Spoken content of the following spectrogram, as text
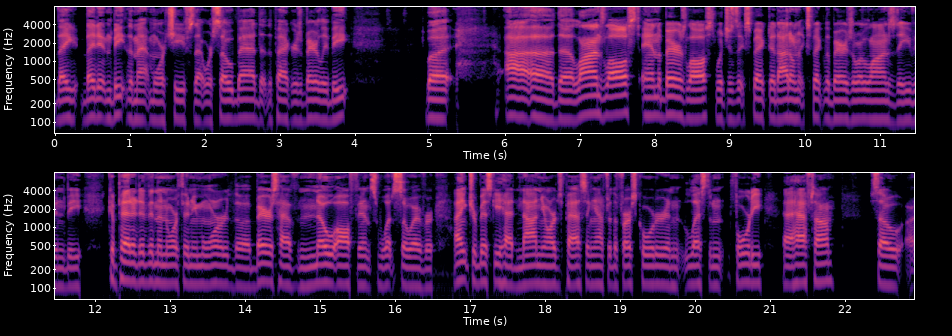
they they didn't beat the Matt Moore Chiefs that were so bad that the Packers barely beat. But uh, the Lions lost and the Bears lost, which is expected. I don't expect the Bears or the Lions to even be competitive in the North anymore. The Bears have no offense whatsoever. I think Trubisky had nine yards passing after the first quarter and less than 40 at halftime. So, uh,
